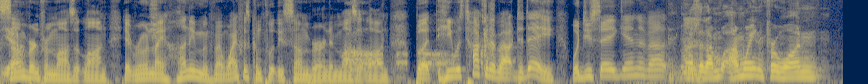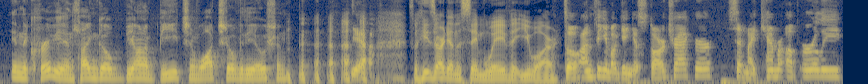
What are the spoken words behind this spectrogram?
a Yeah. sunburn from Mazatlan. It ruined my honeymoon. My wife was completely sunburned in Mazatlan. But he was talking about today. What'd you say again about? I said I'm I'm waiting for one in the Caribbean so I can go be on a beach and watch it over the ocean. Yeah. So he's already on the same wave that you are. So I'm thinking about getting a star tracker, set my camera up early,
